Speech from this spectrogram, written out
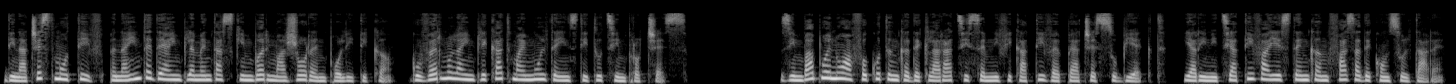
Din acest motiv, înainte de a implementa schimbări majore în politică, guvernul a implicat mai multe instituții în proces. Zimbabwe nu a făcut încă declarații semnificative pe acest subiect, iar inițiativa este încă în faza de consultare.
